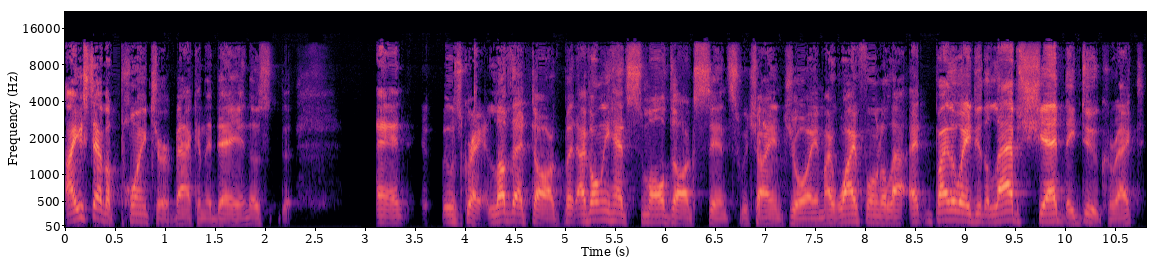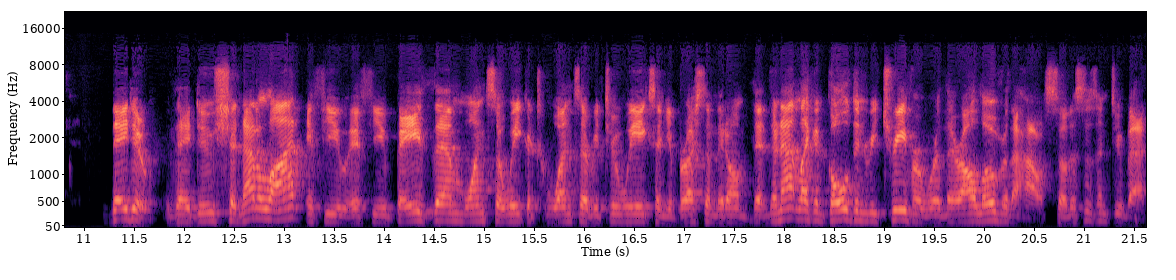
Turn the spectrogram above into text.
I used to have a pointer back in the day and those, and it was great. Love that dog, but I've only had small dogs since, which I enjoy. And my wife won't allow. By the way, do the labs shed? They do, correct? They do. They do shed. Not a lot. If you if you bathe them once a week or t- once every two weeks, and you brush them, they don't. They're not like a golden retriever where they're all over the house. So this isn't too bad.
